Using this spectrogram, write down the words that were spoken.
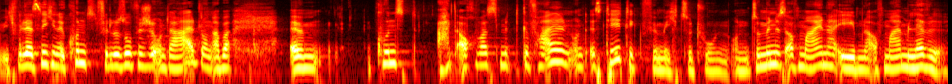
ich will jetzt nicht in eine kunstphilosophische Unterhaltung, aber ähm, Kunst hat auch was mit Gefallen und Ästhetik für mich zu tun. Und zumindest auf meiner Ebene, auf meinem Level.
